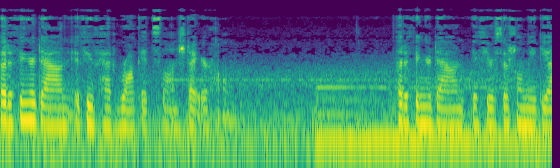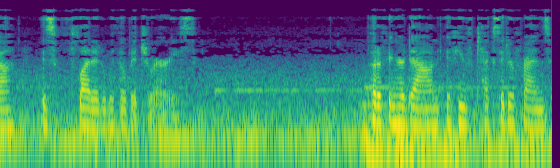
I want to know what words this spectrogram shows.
Put a finger down if you've had rockets launched at your home. Put a finger down if your social media is flooded with obituaries. Put a finger down if you've texted your friends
